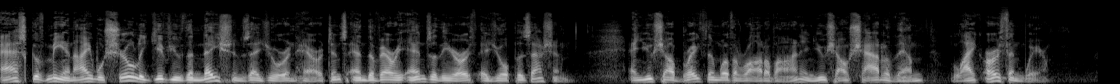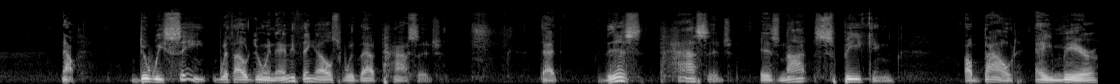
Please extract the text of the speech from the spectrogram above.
Ask of me, and I will surely give you the nations as your inheritance, and the very ends of the earth as your possession. And you shall break them with a rod of iron, and you shall shatter them like earthenware. Now, do we see, without doing anything else with that passage, that this passage is not speaking about a mere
